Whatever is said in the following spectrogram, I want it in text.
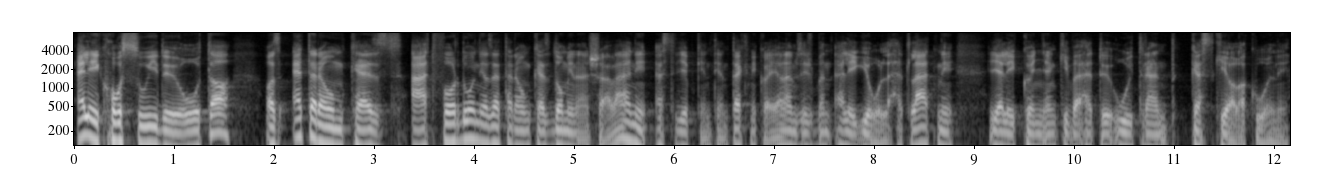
elég hosszú idő óta az Ethereum kezd átfordulni, az Ethereum kezd dominánsá válni, ezt egyébként ilyen technikai elemzésben elég jól lehet látni, egy elég könnyen kivehető új trend kezd kialakulni.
